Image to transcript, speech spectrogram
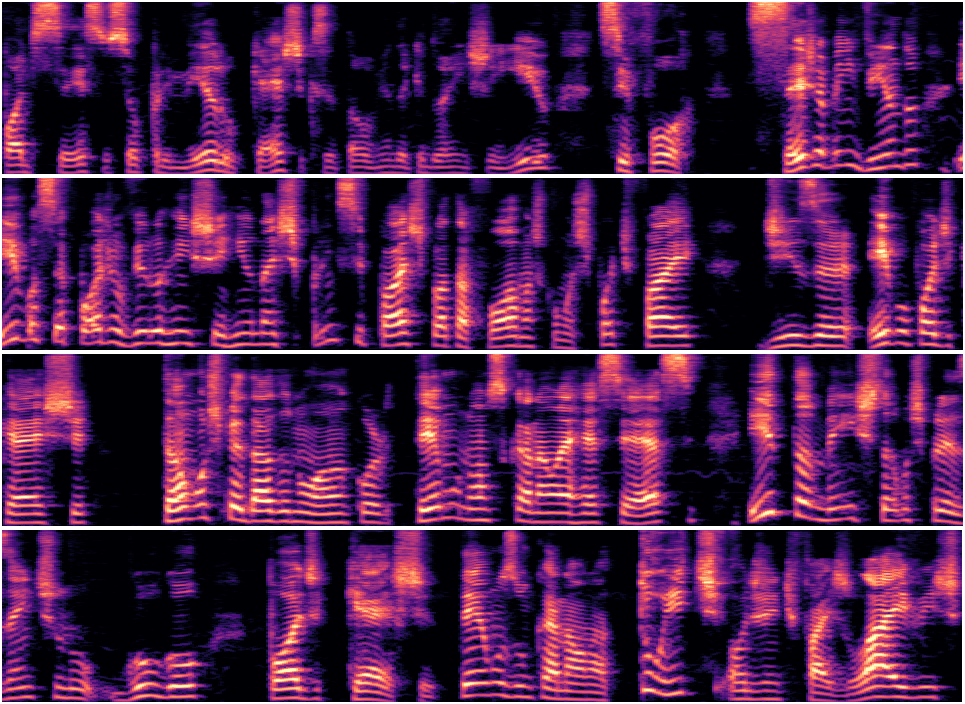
Pode ser esse o seu primeiro cast que você está ouvindo aqui do Renshin Rio. Se for, seja bem-vindo. E você pode ouvir o Renshin Rio nas principais plataformas como Spotify, Deezer, Apple Podcast. Estamos hospedados no Anchor, temos nosso canal RSS e também estamos presentes no Google Podcast. Temos um canal na Twitch, onde a gente faz lives,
